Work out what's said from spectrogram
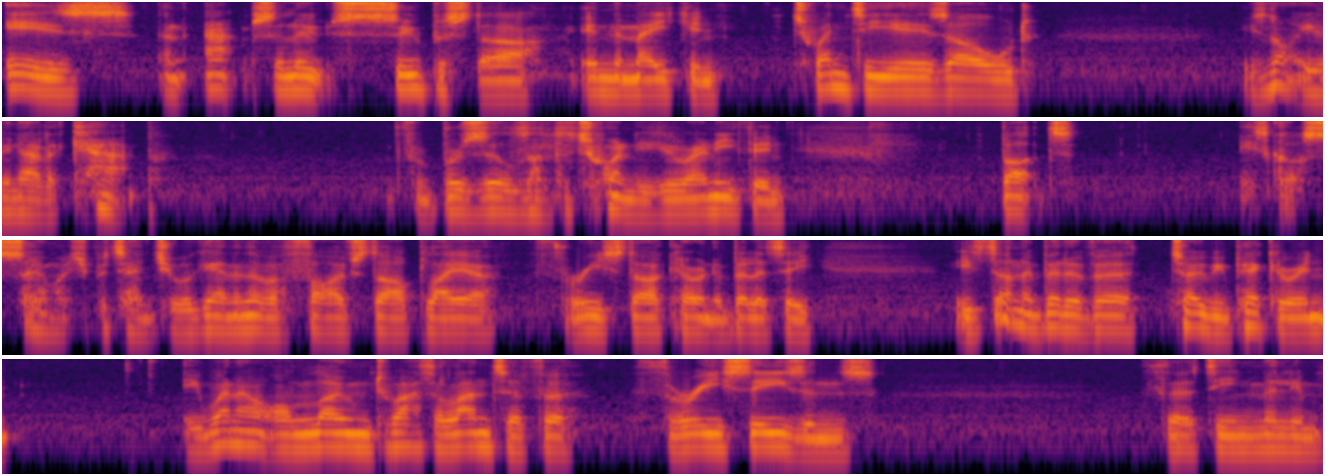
is an absolute superstar in the making. 20 years old. He's not even had a cap for Brazil's under 20 or anything. But he's got so much potential. Again, another five star player, three star current ability. He's done a bit of a Toby Pickering. He went out on loan to Atalanta for three seasons. £13 million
